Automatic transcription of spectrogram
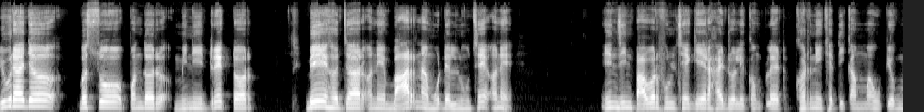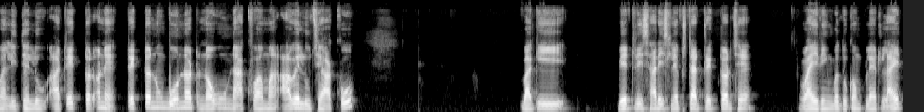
યુવરાજ બસો પંદર મિની ટ્રેક્ટર બે હજાર અને બારના મોડેલનું છે અને એન્જિન પાવરફુલ છે, ગેર હાઇડ્રોલિક કમ્પ્લેટ ઘરની ખેતીકામમાં ઉપયોગમાં લીધેલું આ ટ્રેક્ટર અને ટ્રેક્ટરનું બોનટ નવું નાખવામાં આવેલું છે આખું. બાકી બેટરી સારી સ્લેપસ્ટાર ટ્રેક્ટર છે. વાયરિંગ બધું કમ્પ્લેટ લાઇટ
